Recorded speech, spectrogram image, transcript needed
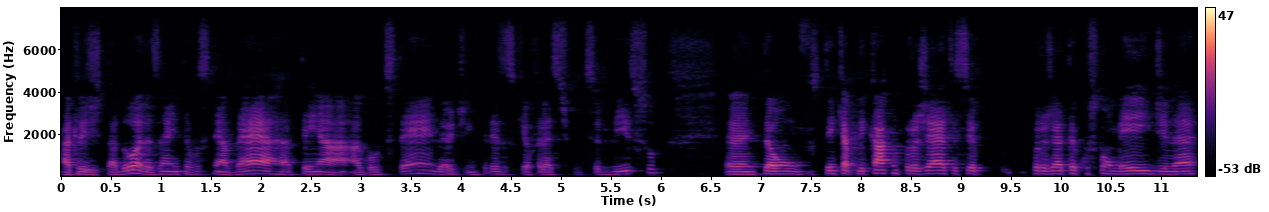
acreditadoras, né? Então você tem a Verra, tem a, a Gold Standard, empresas que oferecem esse tipo de serviço. É, então tem que aplicar com o projeto, esse projeto é custom made, né?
